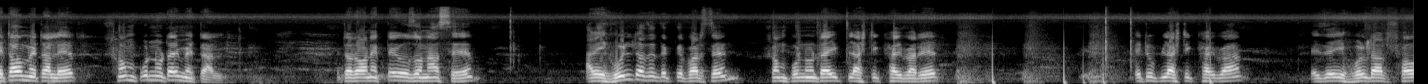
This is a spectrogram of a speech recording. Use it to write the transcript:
এটাও মেটালের সম্পূর্ণটাই মেটাল এটার অনেকটাই ওজন আছে। আর এই হুইলটাতে দেখতে পারছেন, সম্পূর্ণটাই প্লাস্টিক ফাইবারের এটু প্লাস্টিক ফাইবার এই যে এই হোল্ডার সহ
